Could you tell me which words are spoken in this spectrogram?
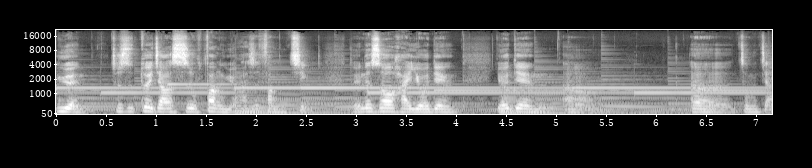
远，就是对焦是放远还是放近。对，那时候还有点有点呃呃怎么讲，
